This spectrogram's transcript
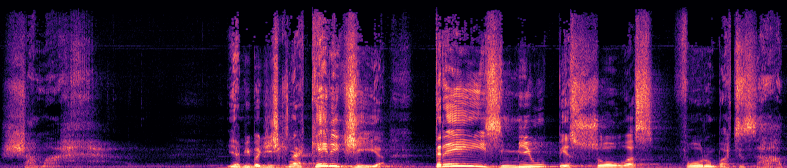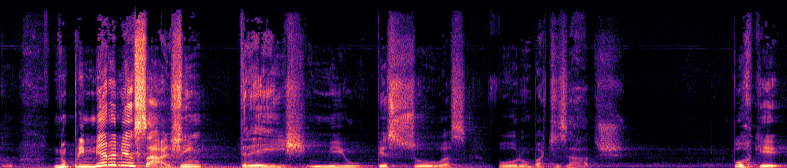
chamar. E a Bíblia diz que naquele dia, três mil pessoas foram batizadas. No primeira mensagem, três mil pessoas foram batizados. Por quê?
